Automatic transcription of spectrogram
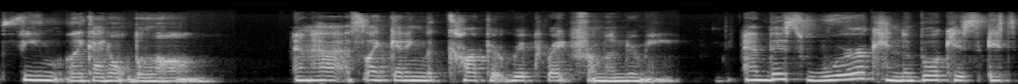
feel like I don't belong. And it's like getting the carpet ripped right from under me. And this work in the book is, it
